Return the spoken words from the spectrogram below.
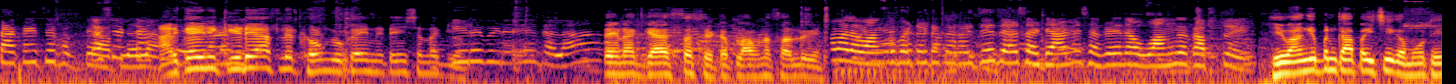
टाकायचंय फक्त आपल्याला. अरे काही नाही किडे असलेत खाऊन घेऊ काही नाही टेन्शन नका घेऊ. किडे बिडे नाही त्याला. ते ना गॅसचा सेटअप लावणं चालू आहे. आम्हाला वांग बटाटे करायचे त्यासाठी आम्ही सगळे ना वांग कापतोय. हे वांगे पण कापायचे का मोठे?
